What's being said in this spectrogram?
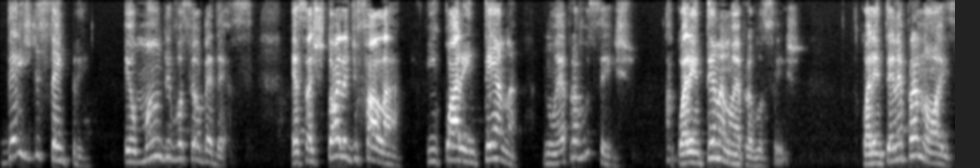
desde sempre. Eu mando e você obedece. Essa história de falar em quarentena não é para vocês. A quarentena não é para vocês. A quarentena é para nós.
